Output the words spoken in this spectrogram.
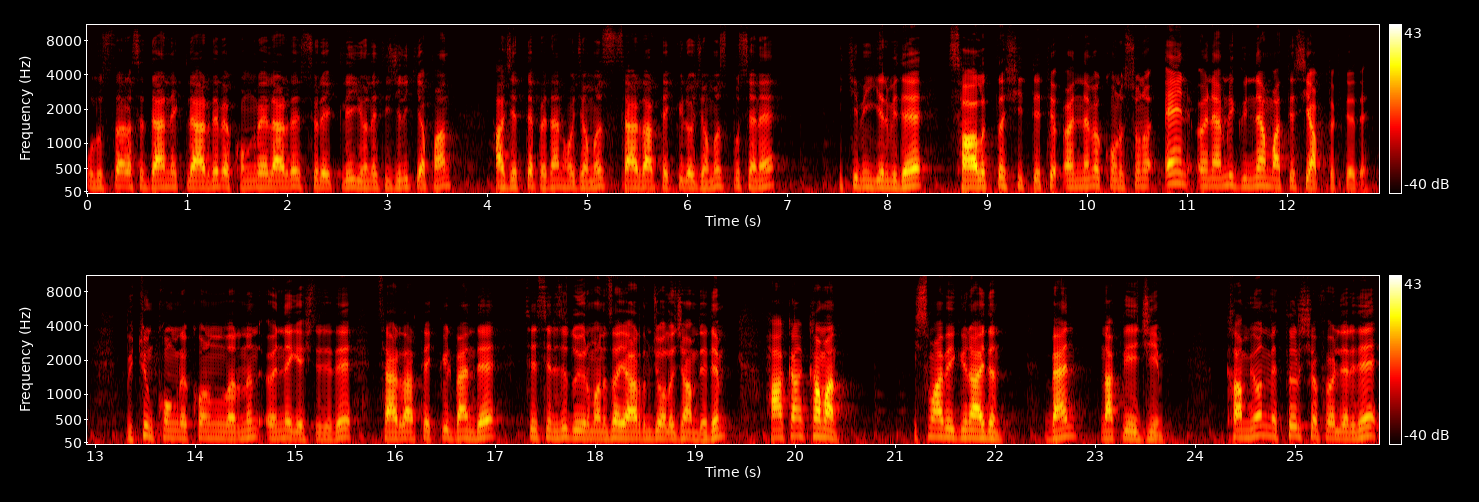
Uluslararası derneklerde ve kongrelerde sürekli yöneticilik yapan Hacettepe'den hocamız Serdar Tekgül hocamız bu sene 2020'de sağlıkta şiddeti önleme konusunu en önemli gündem maddesi yaptık dedi. Bütün kongre konularının önüne geçti dedi. Serdar Tekgül ben de sesinizi duyurmanıza yardımcı olacağım dedim. Hakan Kaman, İsmail Bey günaydın. Ben nakliyeciyim. Kamyon ve tır şoförleri de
